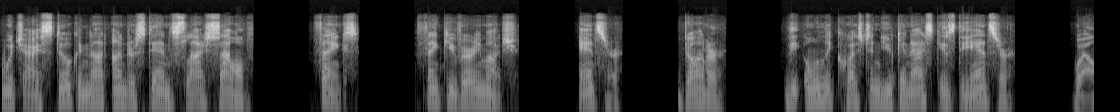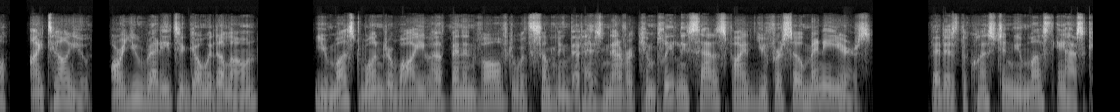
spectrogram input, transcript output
which I still cannot understand slash solve? Thanks. Thank you very much. Answer. Daughter. The only question you can ask is the answer. Well, I tell you, are you ready to go it alone? You must wonder why you have been involved with something that has never completely satisfied you for so many years. That is the question you must ask.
